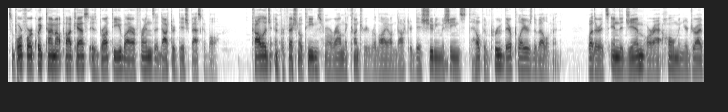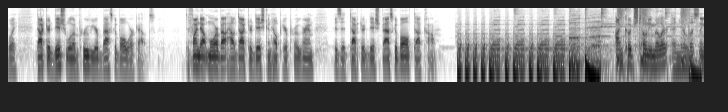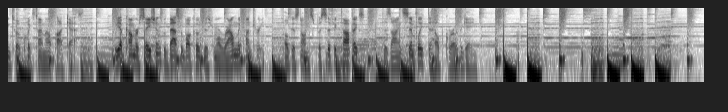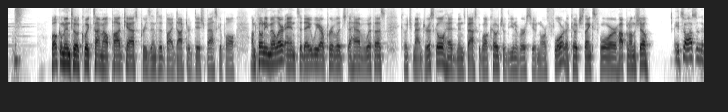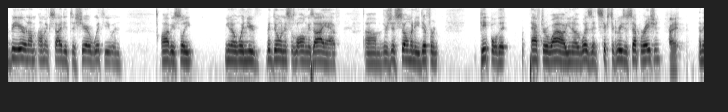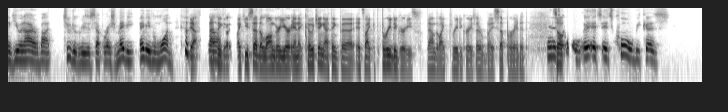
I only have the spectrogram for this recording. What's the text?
Support for a Quick Timeout podcast is brought to you by our friends at Dr. Dish Basketball. College and professional teams from around the country rely on Dr. Dish shooting machines to help improve their players' development. Whether it's in the gym or at home in your driveway, Dr. Dish will improve your basketball workouts. To find out more about how Dr. Dish can help your program, visit drdishbasketball.com. I'm Coach Tony Miller, and you're listening to a Quick Timeout podcast. We have conversations with basketball coaches from around the country focused on specific topics designed simply to help grow the game. Welcome into a quick timeout podcast presented by Dr. Dish Basketball. I'm Tony Miller, and today we are privileged to have with us Coach Matt Driscoll, head men's basketball coach of the University of North Florida. Coach, thanks for hopping on the show. It's awesome to be here, and I'm, I'm excited to share with you. And obviously, you know, when you've been doing this as long as I have, um, there's just so many different people that after a while, you know, was it six degrees of separation? Right. I think you and I are about two degrees of separation, maybe, maybe even one. yeah. I um, think, like, like you said, the longer you're in it coaching, I think the it's like three degrees down to like three degrees. Everybody's separated. And so it's cool. it's, it's cool because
